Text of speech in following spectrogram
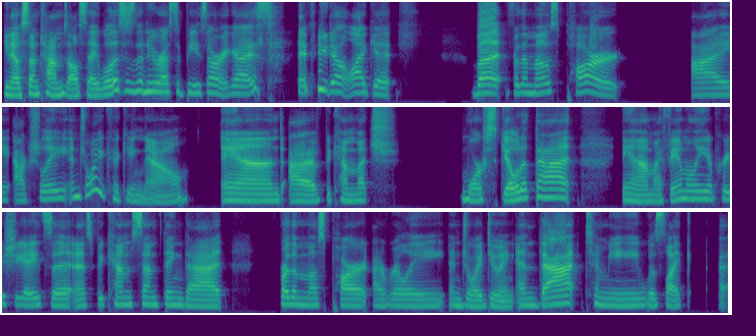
you know, sometimes I'll say, well, this is the new recipe. Sorry, guys, if you don't like it. But for the most part, I actually enjoy cooking now. And I've become much more skilled at that. And my family appreciates it. And it's become something that, for the most part, I really enjoy doing. And that to me was like uh,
